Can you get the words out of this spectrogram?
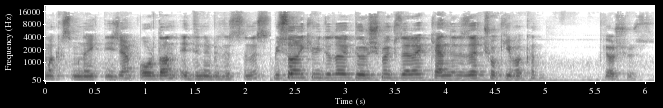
açıklama kısmına ekleyeceğim. Oradan edinebilirsiniz. Bir sonraki videoda görüşmek üzere. Kendinize çok iyi bakın. Görüşürüz.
